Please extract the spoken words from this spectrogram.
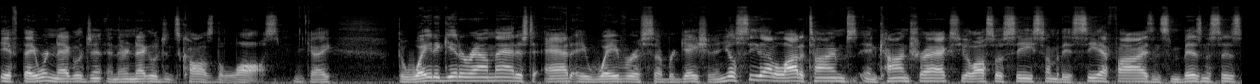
if they were negligent and their negligence caused the loss. Okay. The way to get around that is to add a waiver of subrogation. And you'll see that a lot of times in contracts. You'll also see some of the CFIs and some businesses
